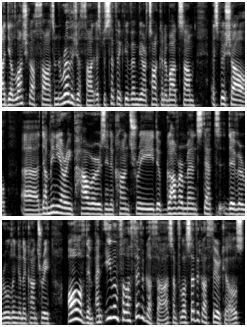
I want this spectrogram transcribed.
ideological thoughts, and religious thoughts, specifically when we are talking about some special uh, domineering powers in the country, the governments that they were ruling in the country, all of them, and even philosophical thoughts and philosophical circles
